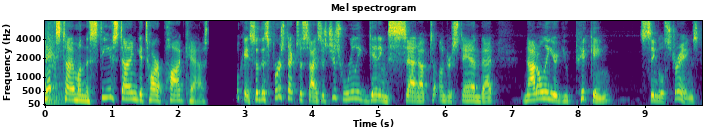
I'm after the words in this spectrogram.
Next time on the Steve Stine Guitar Podcast. Okay, so this first exercise is just really getting set up to understand that not only are you picking single strings,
